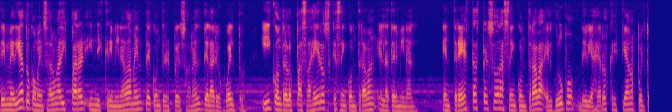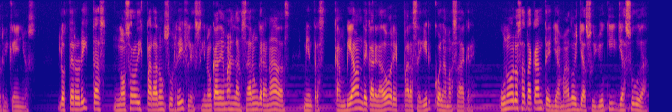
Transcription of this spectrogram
De inmediato comenzaron a disparar indiscriminadamente contra el personal del aeropuerto y contra los pasajeros que se encontraban en la terminal. Entre estas personas se encontraba el grupo de viajeros cristianos puertorriqueños. Los terroristas no solo dispararon sus rifles, sino que además lanzaron granadas mientras cambiaban de cargadores para seguir con la masacre. Uno de los atacantes, llamado Yasuyuki Yasuda,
